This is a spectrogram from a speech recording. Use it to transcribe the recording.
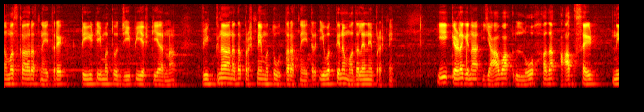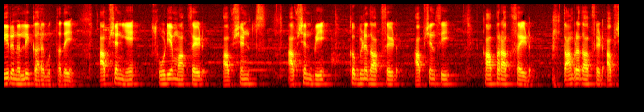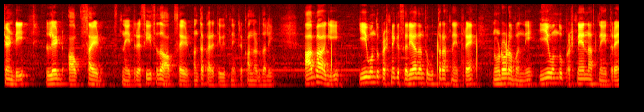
ನಮಸ್ಕಾರ ಸ್ನೇಹಿತರೆ, T E T ಮತ್ತು ಜಿ ಪಿ ಎಸ್ ಟಿ ಆರ್ನ ವಿಜ್ಞಾನದ ಪ್ರಶ್ನೆ ಮತ್ತು ಉತ್ತರ ಸ್ನೇಹಿತರೆ, ಇವತ್ತಿನ ಮೊದಲನೇ ಪ್ರಶ್ನೆ. ಈ ಕೆಳಗಿನ ಯಾವ ಲೋಹದ ಆಕ್ಸೈಡ್ ನೀರಿನಲ್ಲಿ ಕರಗುತ್ತದೆ? Option A, sodium oxide options option B, ಕಬ್ಬಿಣದ oxide, option C, copper oxide, ತಾಮ್ರದ oxide, option D, lead oxide. ಸ್ನೇಹಿತರೆ, ಸೀಸದ ಆಕ್ಸೈಡ್ ಅಂತ ಕರಿತೀವಿ ಸ್ನೇಹಿತರೆ ಕನ್ನಡದಲ್ಲಿ. ಹಾಗಾಗಿ ಈ ಒಂದು ಪ್ರಶ್ನೆಗೆ ಸರಿಯಾದಂಥ ಉತ್ತರ ಸ್ನೇಹಿತರೆ, ನೋಡೋಣ ಬನ್ನಿ. ಈ ಒಂದು ಪ್ರಶ್ನೆಯನ್ನು ಸ್ನೇಹಿತರೆ,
